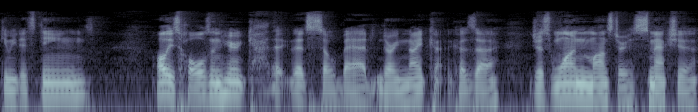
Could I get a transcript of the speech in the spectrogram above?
Give me the stings. All these holes in here, God, that, that's so bad during night because uh, just one monster smacks you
